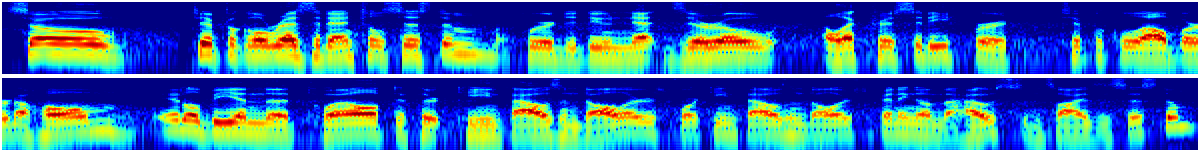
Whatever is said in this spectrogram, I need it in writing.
So, typical residential system, if we were to do net zero electricity for a typical Alberta home, it'll be in the twelve to thirteen thousand dollars, fourteen thousand dollars, depending on the house and size of system.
